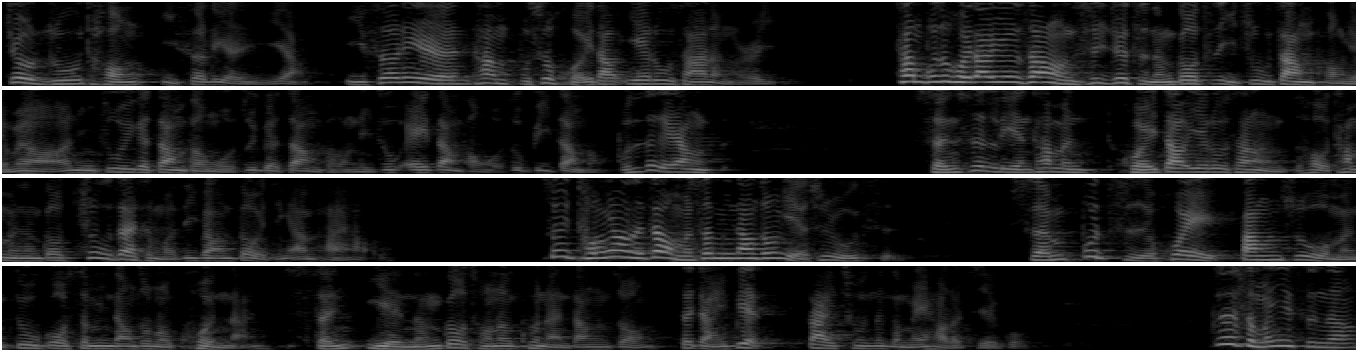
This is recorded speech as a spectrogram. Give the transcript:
就如同以色列人一样，以色列人他们不是回到耶路撒冷而已，他们不是回到耶路撒冷去就只能够自己住帐篷，有没有？你住一个帐篷，我住一个帐篷，你住 A 帐篷，我住 B 帐篷，不是这个样子。神是连他们回到耶路撒冷之后，他们能够住在什么地方都已经安排好了。所以同样的，在我们生命当中也是如此。神不只会帮助我们度过生命当中的困难，神也能够从那个困难当中，再讲一遍，带出那个美好的结果。这是什么意思呢？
